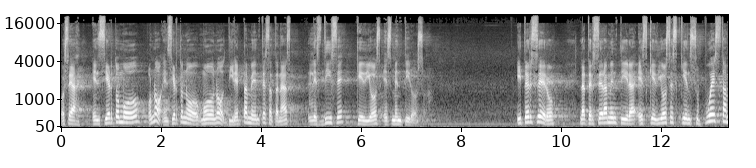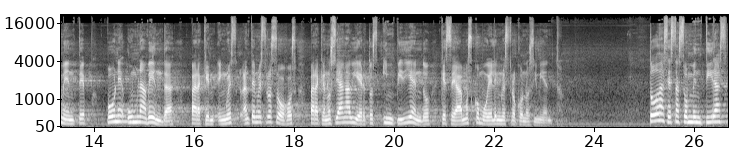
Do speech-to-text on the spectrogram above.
O sea, en cierto modo, o no, en cierto modo no, directamente Satanás les dice que Dios es mentiroso. Y tercero, la tercera mentira es que Dios es quien supuestamente pone una venda para que ante nuestros ojos para que no sean abiertos, impidiendo que seamos como Él en nuestro conocimiento. Todas estas son mentiras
